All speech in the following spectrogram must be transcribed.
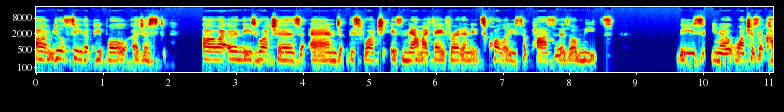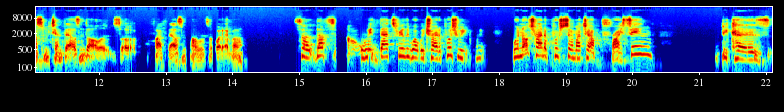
um, you'll see that people are just, oh, I own these watches and this watch is now my favorite and its quality surpasses or meets these, you know, watches that cost me $10,000 or $5,000 or whatever. So that's we, that's really what we try to push. We, we we're not trying to push so much our pricing because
